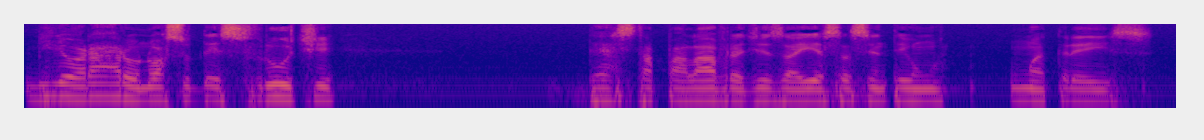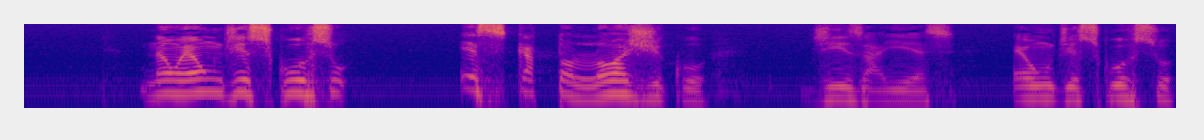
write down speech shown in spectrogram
melhorar o nosso desfrute desta palavra de Isaías 61, 1 a 3. Não é um discurso escatológico de Isaías, é um discurso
